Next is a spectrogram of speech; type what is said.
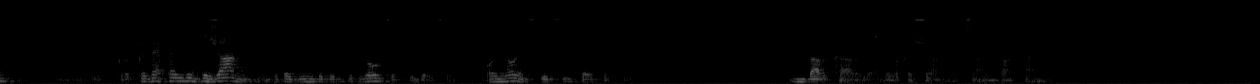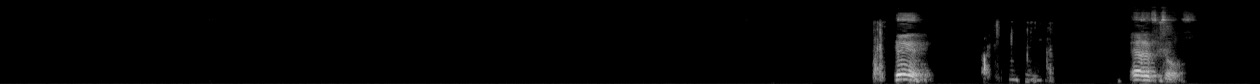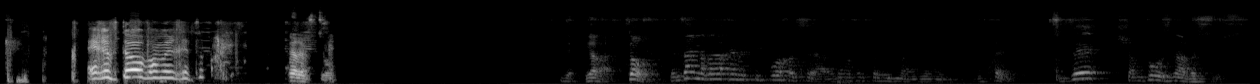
pending the genre, and that I didn't get it with low job today. So all in all, I still feel perfectly. ענבר קריה, בבקשה, רוצה ענבר קניוס. כן. ערב טוב. ערב טוב, עומר חצור. ערב טוב. יאללה, טוב, בינתיים נראה לכם את טיפוח השיער, זה נושא שתמיד מעניין אנשים. ובכן, זה שמפו זנב הסוס.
